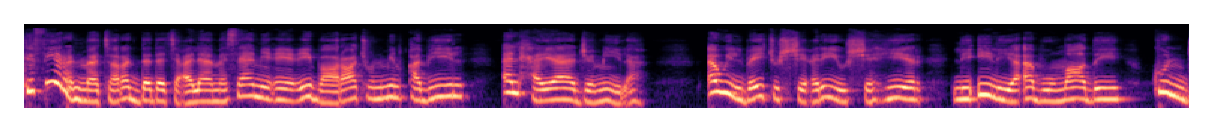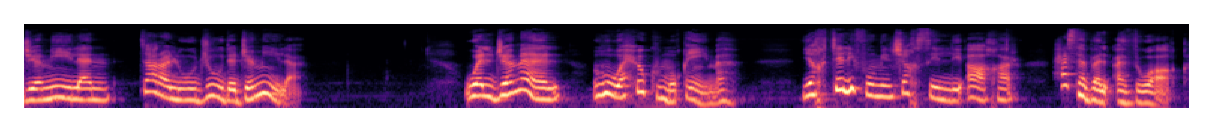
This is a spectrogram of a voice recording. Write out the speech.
كثيرا ما ترددت على مسامعي عبارات من قبيل الحياة جميلة أو البيت الشعري الشهير لإيليا أبو ماضي. كن جميلا ترى الوجود جميلا والجمال هو حكم قيمة. يختلف من شخص لآخر حسب الأذواق.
